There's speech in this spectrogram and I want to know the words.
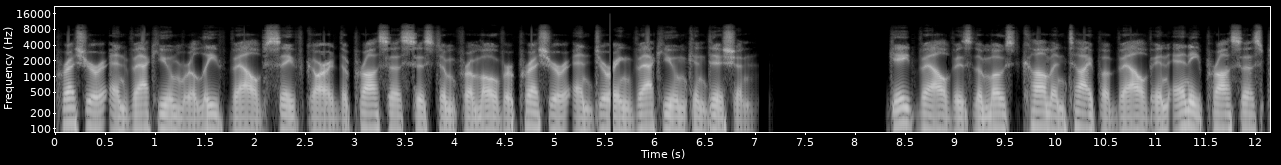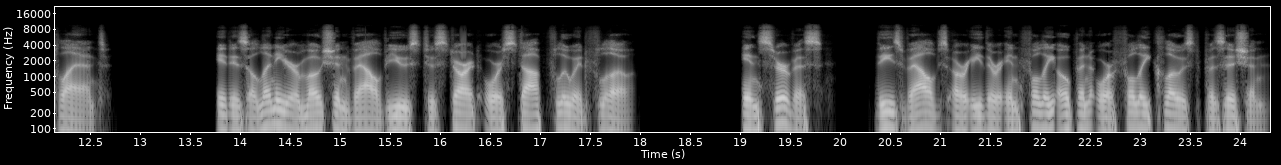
Pressure and vacuum relief valves safeguard the process system from overpressure and during vacuum condition. Gate valve is the most common type of valve in any process plant. It is a linear motion valve used to start or stop fluid flow. In service, these valves are either in fully open or fully closed position.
